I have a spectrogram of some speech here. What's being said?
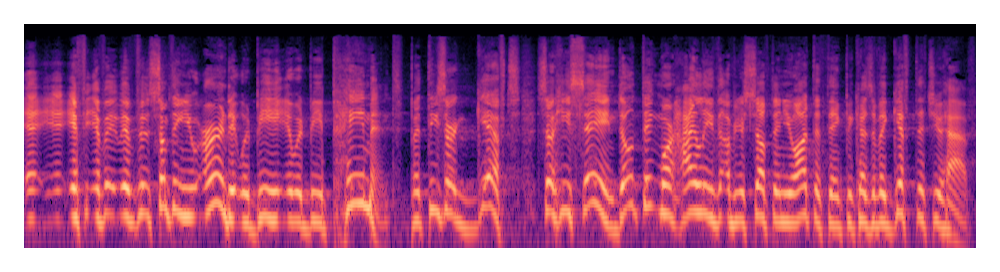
if, if, if it's something you earned, it would, be, it would be payment. But these are gifts. So he's saying, don't think more highly of yourself than you ought to think because of a gift that you have.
